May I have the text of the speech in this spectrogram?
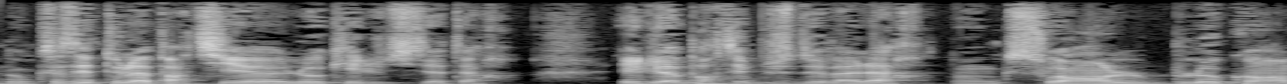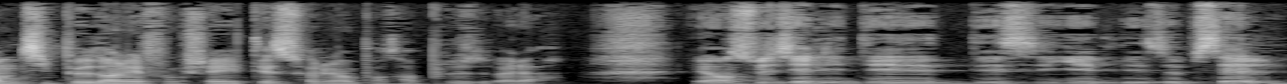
Donc ça, c'est toute la partie euh, loquer l'utilisateur et lui apporter plus de valeur. Donc soit en le bloquant un petit peu dans les fonctionnalités, soit lui apportant plus de valeur. Et ensuite, il y a l'idée d'essayer de les upsell.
